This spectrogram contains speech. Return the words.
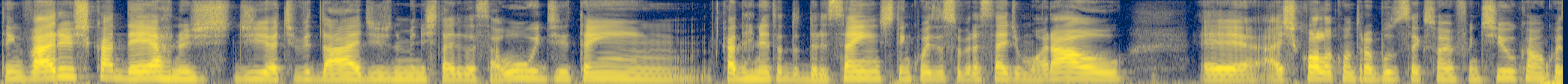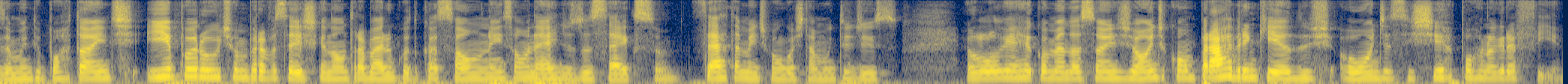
Tem vários cadernos de atividades no Ministério da Saúde, tem caderneta do adolescente, tem coisa sobre assédio moral, é, a escola contra o abuso sexual infantil, que é uma coisa muito importante. E por último, para vocês que não trabalham com educação, nem são nerds do sexo, certamente vão gostar muito disso. Eu coloquei recomendações de onde comprar brinquedos ou onde assistir pornografia.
